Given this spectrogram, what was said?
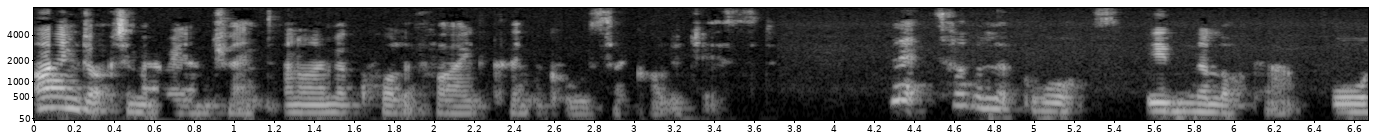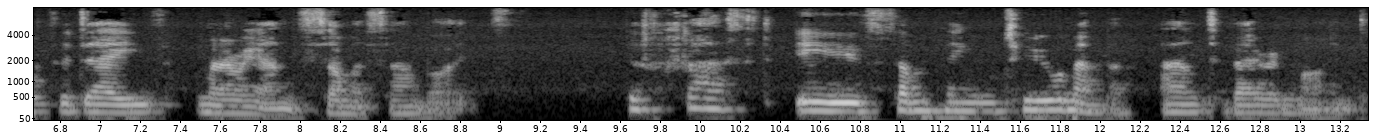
I'm Dr. Marianne Trent and I'm a qualified clinical psychologist. Let's have a look what's in the locker for today's Marianne Summer Soundbites. The first is something to remember and to bear in mind,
